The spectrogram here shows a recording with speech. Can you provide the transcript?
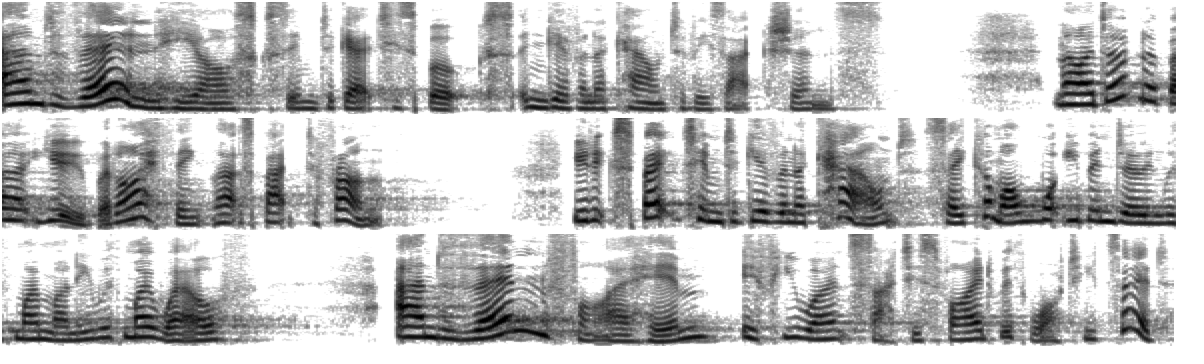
And then he asks him to get his books and give an account of his actions. Now, I don't know about you, but I think that's back to front. You'd expect him to give an account, say, Come on, what you've been doing with my money, with my wealth, and then fire him if you weren't satisfied with what he'd said.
